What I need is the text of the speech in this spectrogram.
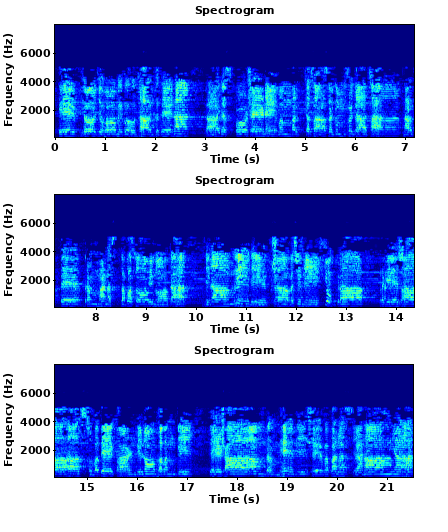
तेभ्यो जुहोमि बहुधा घृतेन राजस्पोषेणेवम् वर्चसासगम् सृजाथ। नर्ते ब्रह्मणस्तपसो विमोकः। दिनाम्नी दीक्षावशिनीह्युग्रा प्रकेशाः सुमते काण्डिनो भवन्ति। तेषाम् ब्रह्मेदि सेवपनस्य नान्यः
